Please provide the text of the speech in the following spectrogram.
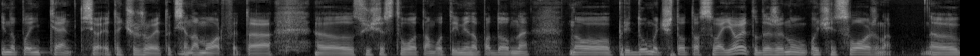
инопланетян, все, это чужое, это ксеноморф, это э, существо там вот именно подобное. Но придумать что-то свое, это даже, ну, очень сложно. Э,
